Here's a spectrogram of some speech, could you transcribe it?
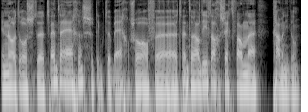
in Noordoost-Twente ergens. Ik denk Tubberg of zo, of eh Twente. Die heeft al gezegd van, eh, gaan we niet doen.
